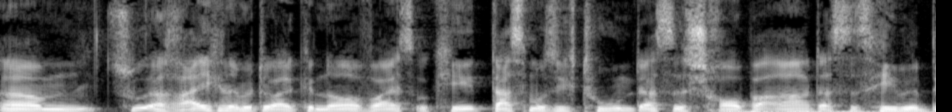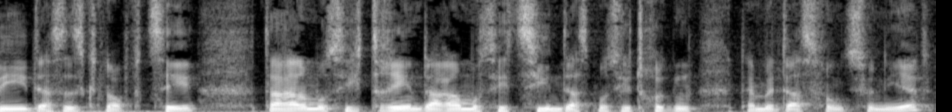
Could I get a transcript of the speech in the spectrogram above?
ähm, zu erreichen, damit du halt genau weißt, okay, das muss ich tun, das ist Schraube A, das ist Hebel B, das ist Knopf C, daran muss ich drehen, daran muss ich ziehen, das muss ich drücken, damit das funktioniert.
